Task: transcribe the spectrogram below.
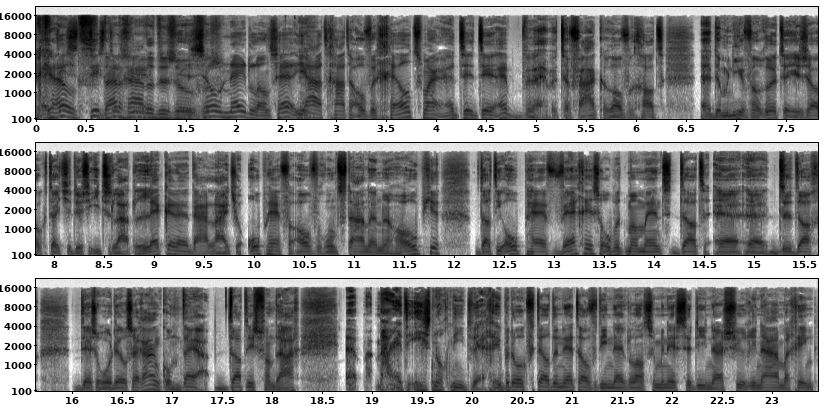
geld, het is, daar dus gaat het dus over. Zo Nederlands, hè? Ja, het gaat over geld, maar het, het, we hebben het er vaker over gehad. Eh, de manier van Rutte is ook dat je dus iets laat lekken. Daar laat je opheffen over ontstaan en dan hoop je dat die ophef weg is op het moment dat uh, de dag des oordeels eraan komt. Nou ja, dat is vandaag. Maar het is nog niet weg. Ik bedoel, ik vertelde net over die Nederlandse minister die naar Suriname ging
